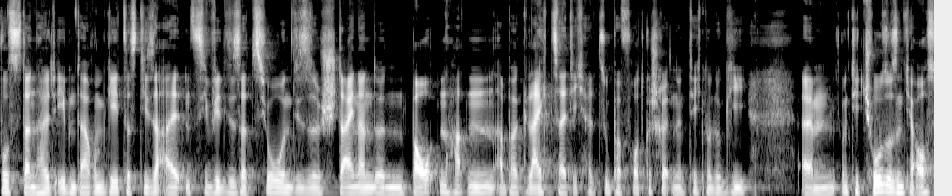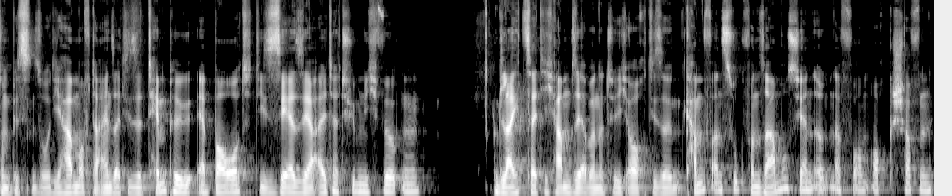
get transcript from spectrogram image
wo es dann halt eben darum geht, dass diese alten Zivilisationen diese steinernden Bauten hatten, aber gleichzeitig halt super fortgeschrittene Technologie. Ähm, und die Choso sind ja auch so ein bisschen so. Die haben auf der einen Seite diese Tempel erbaut, die sehr, sehr altertümlich wirken Gleichzeitig haben sie aber natürlich auch diesen Kampfanzug von Samus ja in irgendeiner Form auch geschaffen.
